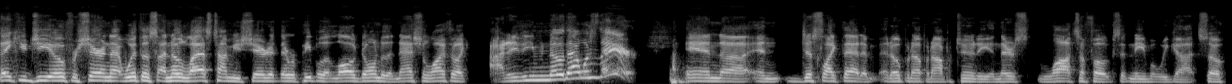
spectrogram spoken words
Thank you, Geo, for sharing that with us. I know last time you shared it, there were people that logged on to the National Life. They're like, I didn't even know that was there. And uh, and just like that, it, it opened up an opportunity. And there's lots of folks that need what we got. So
